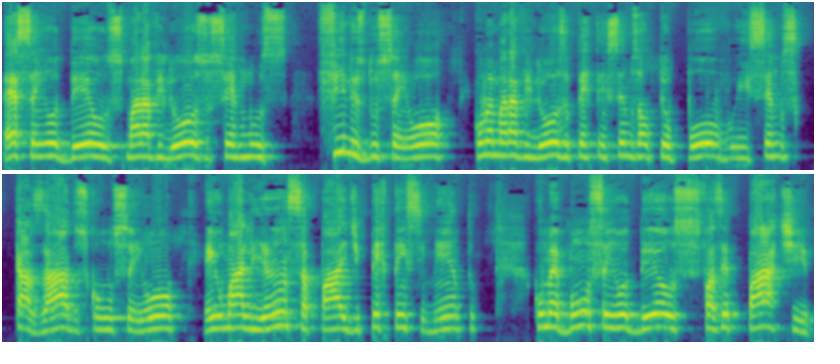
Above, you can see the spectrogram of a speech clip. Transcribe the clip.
é, Senhor Deus, maravilhoso sermos filhos do Senhor, como é maravilhoso pertencermos ao teu povo e sermos casados com o Senhor em uma aliança, Pai, de pertencimento. Como é bom, Senhor Deus, fazer parte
